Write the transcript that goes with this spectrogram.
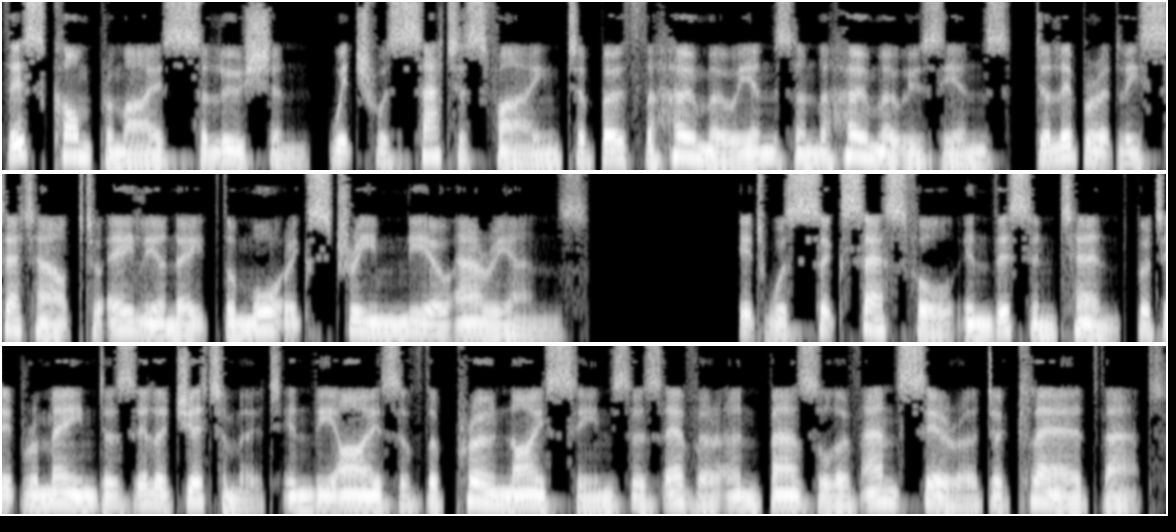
This compromise solution, which was satisfying to both the Homoians and the Homoiousians, deliberately set out to alienate the more extreme Neo-Arians. It was successful in this intent but it remained as illegitimate in the eyes of the pro-Nicenes as ever and Basil of Ancyra declared that,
